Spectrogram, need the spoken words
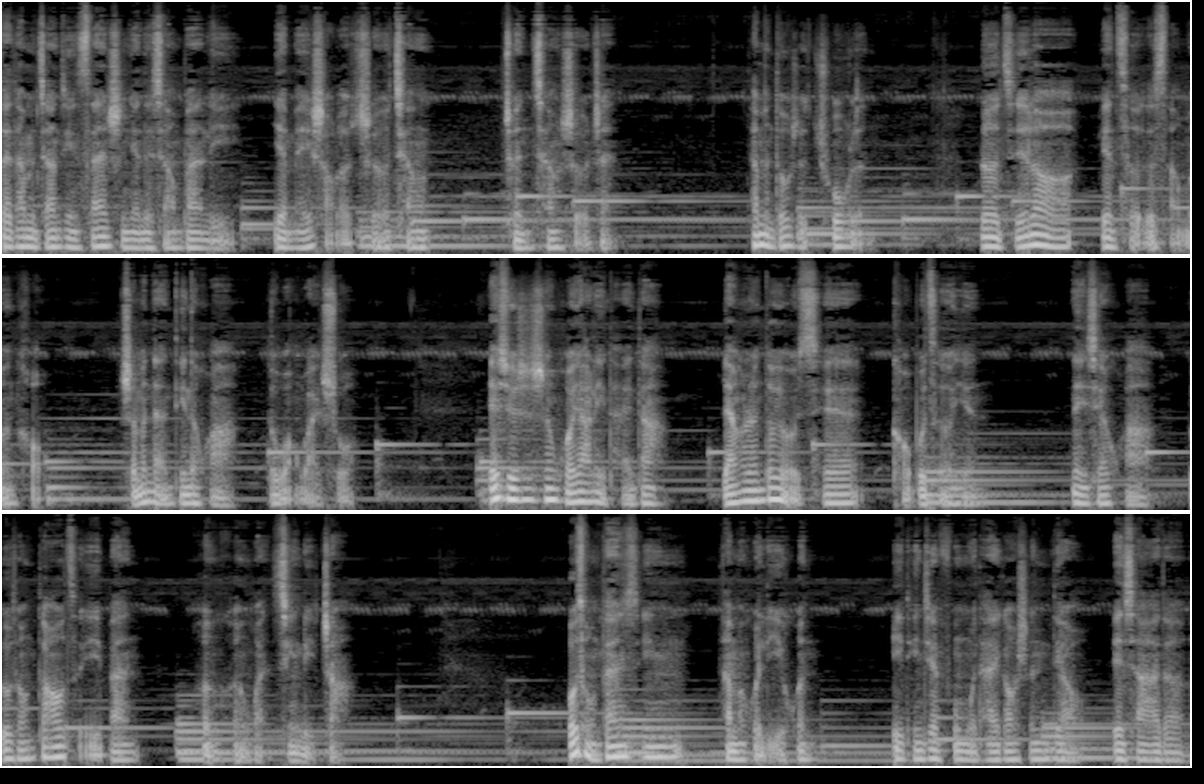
在他们将近三十年的相伴里，也没少了舌枪、唇枪舌战。他们都是粗人，惹急了便扯着嗓门吼，什么难听的话都往外说。也许是生活压力太大。两个人都有些口不择言，那些话如同刀子一般，狠狠往心里扎。我总担心他们会离婚，一听见父母抬高声调，便吓得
